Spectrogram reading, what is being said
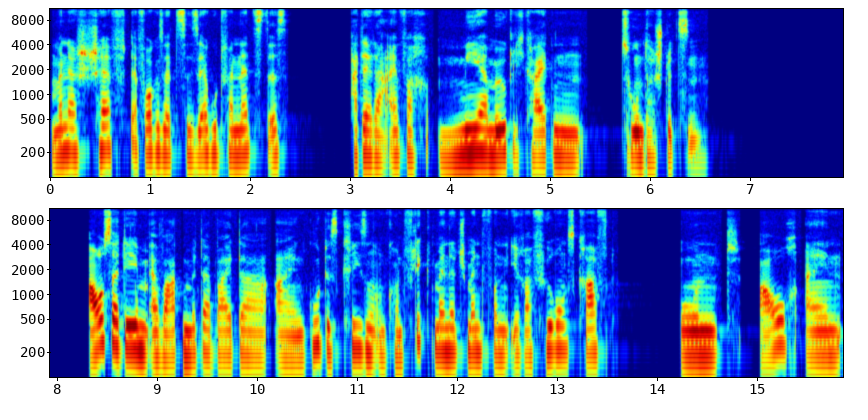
Und wenn der Chef, der Vorgesetzte sehr gut vernetzt ist, hat er da einfach mehr Möglichkeiten zu unterstützen. Außerdem erwarten Mitarbeiter ein gutes Krisen- und Konfliktmanagement von ihrer Führungskraft und auch ein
